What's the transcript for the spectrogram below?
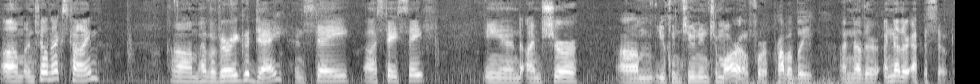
um, until next time, um, have a very good day and stay uh, stay safe. And I'm sure um, you can tune in tomorrow for probably another another episode.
